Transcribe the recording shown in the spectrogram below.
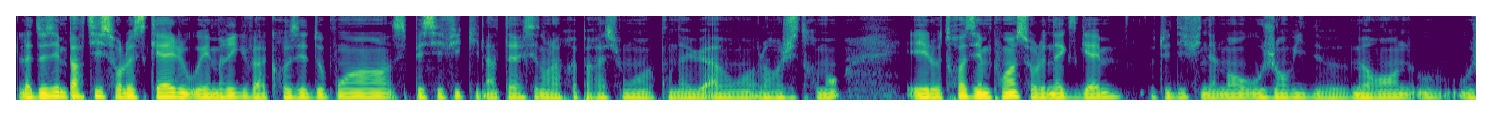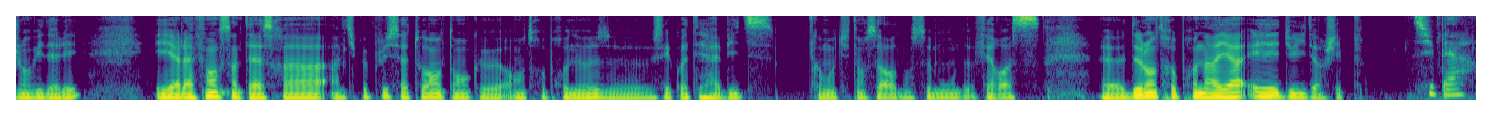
La deuxième partie sur le scale où Emeric va creuser deux points spécifiques qui l'intéressaient dans la préparation euh, qu'on a eu avant l'enregistrement. Et le troisième point sur le next game où tu dis finalement où j'ai envie de me rendre, où, où j'ai envie d'aller. Et à la fin, on s'intéressera un petit peu plus à toi en tant qu'entrepreneuse. Euh, c'est quoi tes habits? Comment tu t'en sors dans ce monde féroce euh, de l'entrepreneuriat et du leadership? Super.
